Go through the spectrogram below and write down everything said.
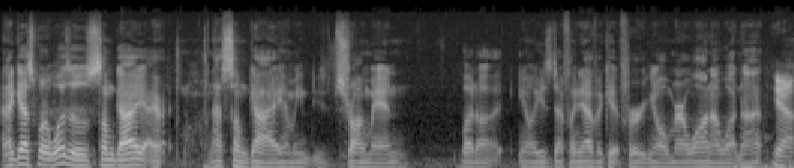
And I guess what it was, it was some guy, not some guy. I mean, he's a strong man, but uh, you know, he's definitely an advocate for you know marijuana and whatnot. yeah,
